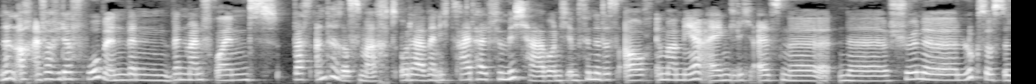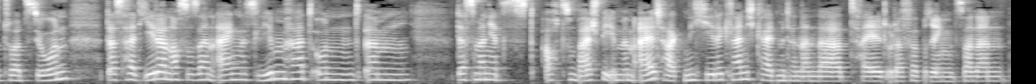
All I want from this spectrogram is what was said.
dann auch einfach wieder froh bin, wenn, wenn mein Freund was anderes macht oder wenn ich Zeit halt für mich habe. Und ich empfinde das auch immer mehr eigentlich als eine, eine schöne Luxussituation, dass halt jeder noch so sein eigenes Leben hat und ähm, dass man jetzt auch zum Beispiel eben im Alltag nicht jede Kleinigkeit miteinander teilt oder verbringt, sondern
